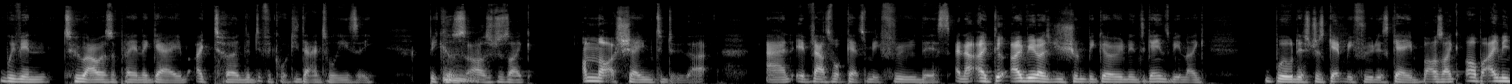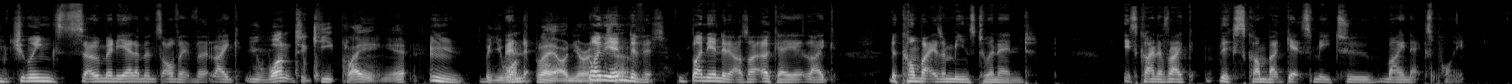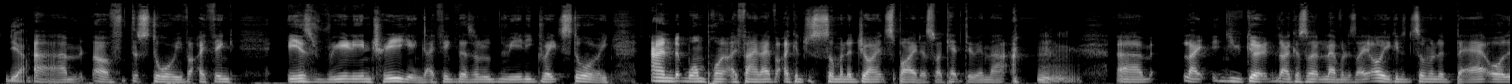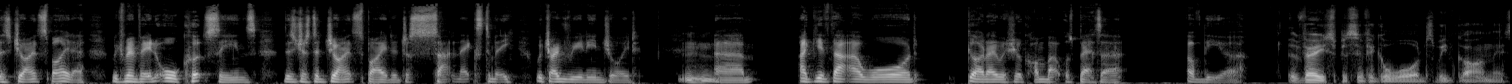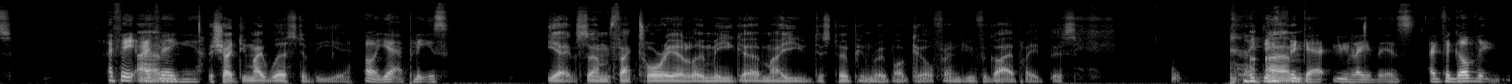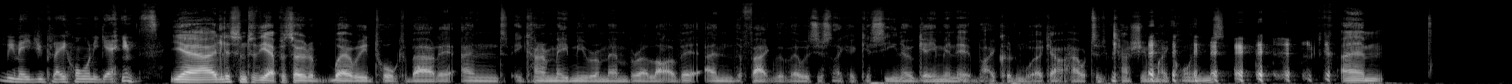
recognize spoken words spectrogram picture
within two hours of playing the game, I turned the difficulty down to easy because Mm. I was just like, I'm not ashamed to do that. And if that's what gets me through this, and I I, do, I realized you shouldn't be going into games being like, will this just get me through this game? But I was like, oh, but I'm enjoying so many elements of it that like you want to keep playing it, mm, but you want to play it on your own. by the end of it, by the end of it, I was like, okay, like the combat is a means to an end. It's kind of like this combat gets me to my next point. Yeah. um, of the story that I think is really intriguing. I think there's a really great story. And at one point, I found out that I could just summon a giant spider, so I kept doing that. Mhm. Um, like you go like a certain level, it's like oh, you can summon a bear or this giant spider. Which meant that in all cutscenes, there's just a giant spider just sat next to me, which I really enjoyed. Mhm. Um, I give that award. God, I wish your combat was better. Of the year, Very specific awards we've got on this. I think. I Um, think. Should I do my worst of the year? Oh yeah, please. Yeah, it's um Factorial Omega, my dystopian robot girlfriend. You forgot I played this. I did Um, forget you played this. I forgot that we made you play horny games. Yeah, I listened to the episode where we talked about it, and it kind of made me remember a lot of it, and the fact that there was just like a casino game in it, but I couldn't work out how to cash in my coins. Um,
